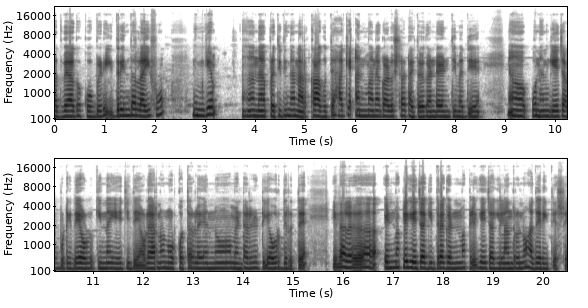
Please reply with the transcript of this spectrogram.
ಮದುವೆ ಆಗೋಕ್ಕೆ ಹೋಗಬೇಡಿ. ಇದರಿಂದ ಲೈಫು ನಿಮಗೆ ನ ಪ್ರತಿದಿನ ನರಕ ಆಗುತ್ತೆ. ಹಾಗೆ ಅನುಮಾನಗಳು ಸ್ಟಾರ್ಟ್ ಆಯ್ತವೆ ಗಂಡ, ಹೆಂಡ್ತಿ ಮಧ್ಯೆ. ನನಗೆ ಏಜ್ ಆಗ್ಬಿಟ್ಟಿದೆ ಅವ್ಳಿಗಿನ್ನ ಏಜ್ ಇದೆ, ಅವಳು ಯಾರನ್ನೋ ನೋಡ್ಕೊತಾಳೆ ಅನ್ನೋ ಮೆಂಟಾಲಿಟಿ ಅವ್ರದ್ದಿರುತ್ತೆ ಇಲ್ಲ ಹೆಣ್ಮಕ್ಳಿಗೆ ಏಜ್ ಆಗಿದ್ದರೆ ಗಂಡು ಮಕ್ಳಿಗೆ ಏಜ್ ಆಗಿಲ್ಲ ಅಂದ್ರೂ ಅದೇ ರೀತಿ ಅಷ್ಟೇ.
